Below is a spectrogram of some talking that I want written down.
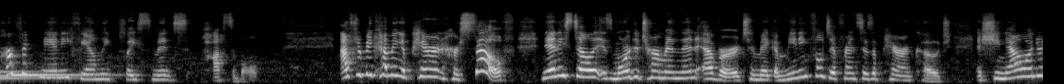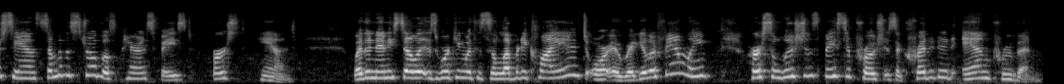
perfect nanny family placements possible. After becoming a parent herself, Nanny Stella is more determined than ever to make a meaningful difference as a parent coach, as she now understands some of the struggles parents faced firsthand. Whether Nanny Stella is working with a celebrity client or a regular family, her solutions based approach is accredited and proven.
